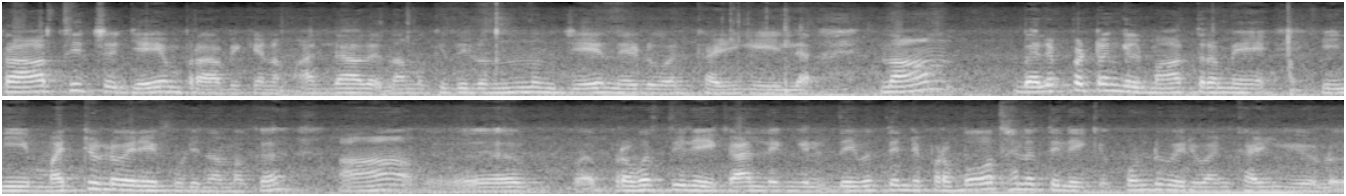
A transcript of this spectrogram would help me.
പ്രാർത്ഥിച്ച് ജയം പ്രാപിക്കണം. അല്ലാതെ നമുക്കിതിലൊന്നും ജയം നേടുവാൻ കഴിയുകയില്ല. നാം ബലപ്പെട്ടെങ്കിൽ മാത്രമേ ഇനി മറ്റുള്ളവരെ കൂടി നമുക്ക് ആ പ്രവൃത്തിയിലേക്ക് അല്ലെങ്കിൽ ദൈവത്തിന്റെ പ്രബോധനത്തിലേക്ക് കൊണ്ടുവരുവാൻ കഴിയുകയുള്ളൂ.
